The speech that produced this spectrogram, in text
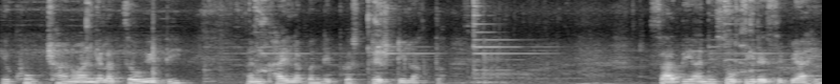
की खूप छान वांग्याला चव येते आणि खायला पण तितकंच टेस्टी लागतं. साधी आणि सोपी रेसिपी आहे.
